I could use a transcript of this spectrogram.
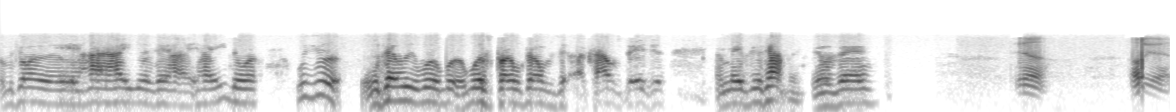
If he come in, hey, how, how you doing? How, how you doing? We good. You know what I'm saying? We, we'll, we'll, we'll start a conversa- a conversation and make things happen. You know what I'm saying? Yeah. Oh yeah.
